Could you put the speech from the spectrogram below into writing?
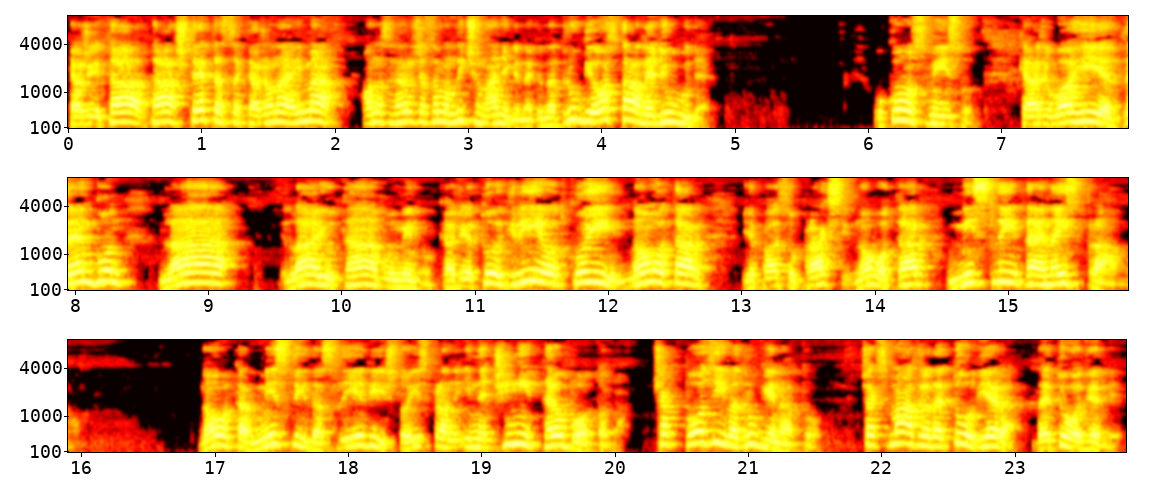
kaže, ta, ta šteta se, kaže, ona ima, ona se ne vraća samo lično na njega, nego na druge ostale ljude. U kom smislu? Kaže, vahi je zenbun la la yutabu minhu. Kaže, to je grije od koji novotar, jer pa se u praksi, novotar misli da je na ispravno. Novotar misli da slijedi što je ispravno i ne čini teubu od toga. Čak poziva druge na to. Čak smatra da je to vjera, da je to odvjerje.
